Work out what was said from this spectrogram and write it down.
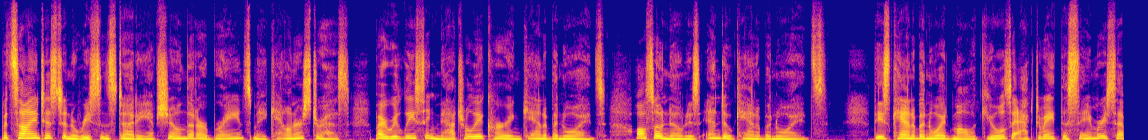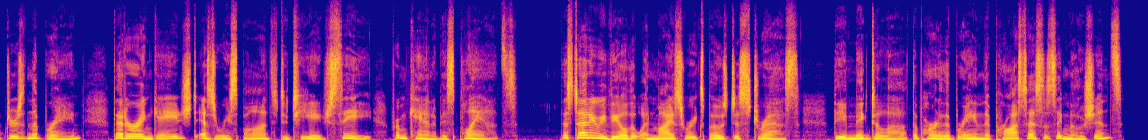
But scientists in a recent study have shown that our brains may counter stress by releasing naturally occurring cannabinoids, also known as endocannabinoids. These cannabinoid molecules activate the same receptors in the brain that are engaged as a response to THC from cannabis plants. The study revealed that when mice were exposed to stress, the amygdala, the part of the brain that processes emotions,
